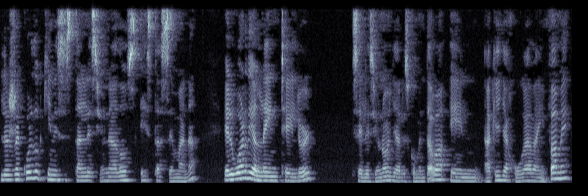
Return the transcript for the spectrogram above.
Les recuerdo quiénes están lesionados esta semana. El guardia Lane Taylor se lesionó, ya les comentaba, en aquella jugada infame.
